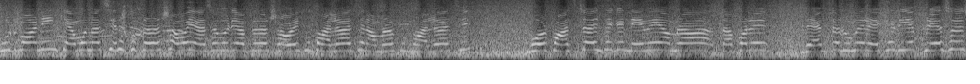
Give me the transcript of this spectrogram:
গুড মর্নিং কেমন আছেন আপনারা সবাই? আশা করি আপনারা সবাই খুব ভালো আছেন আমরা খুব ভালো আছি। ভোর পাঁচটায় থেকে নেমে আমরা তারপরে ব্যাগটা রুমে রেখে দিয়ে ফ্রেশ হয়ে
